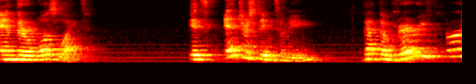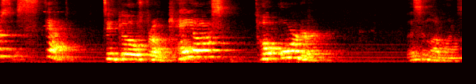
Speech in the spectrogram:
and there was light. It's interesting to me that the very first step to go from chaos to order, listen, loved ones,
